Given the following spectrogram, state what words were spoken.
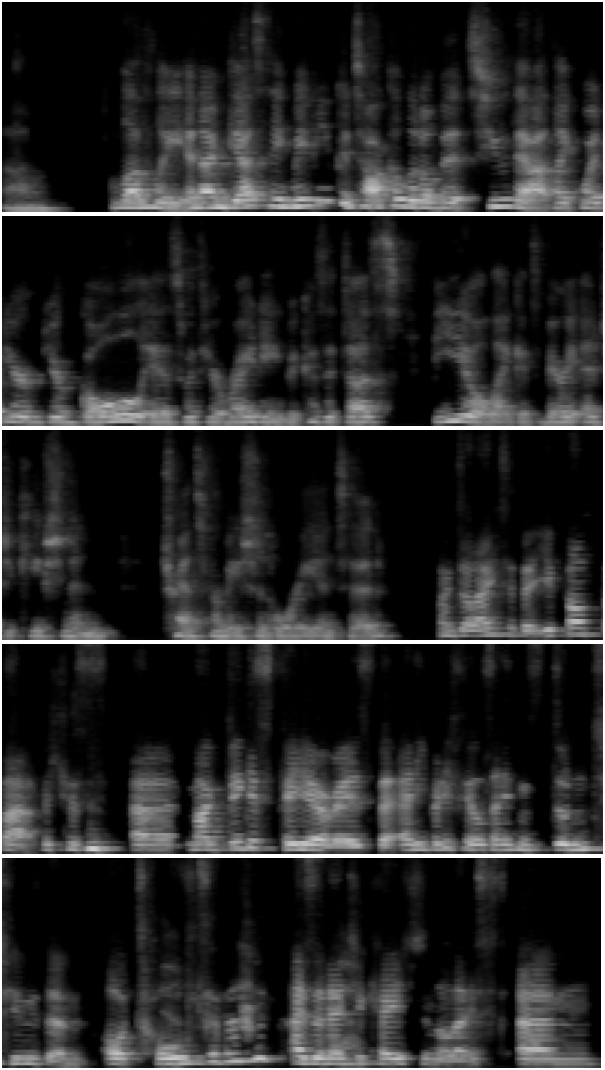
um, lovely. And I'm guessing maybe you could talk a little bit to that, like what your your goal is with your writing, because it does feel like it's very education and transformation oriented. I'm delighted that you felt that because uh, my biggest fear is that anybody feels anything's done to them or told yeah. to them as an yeah. educationalist. Um,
